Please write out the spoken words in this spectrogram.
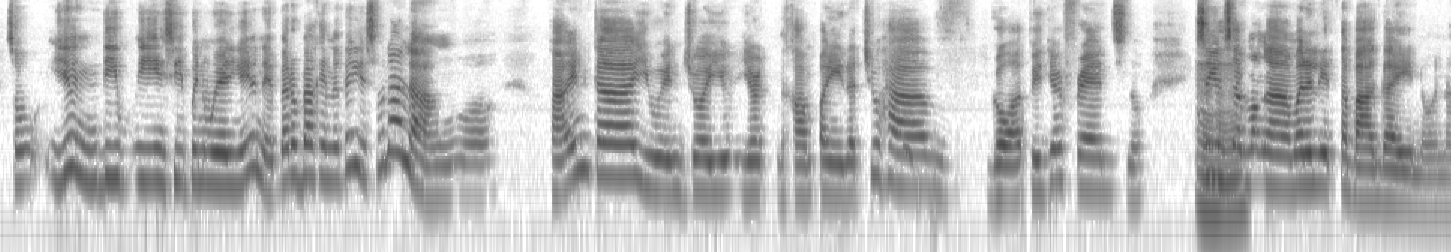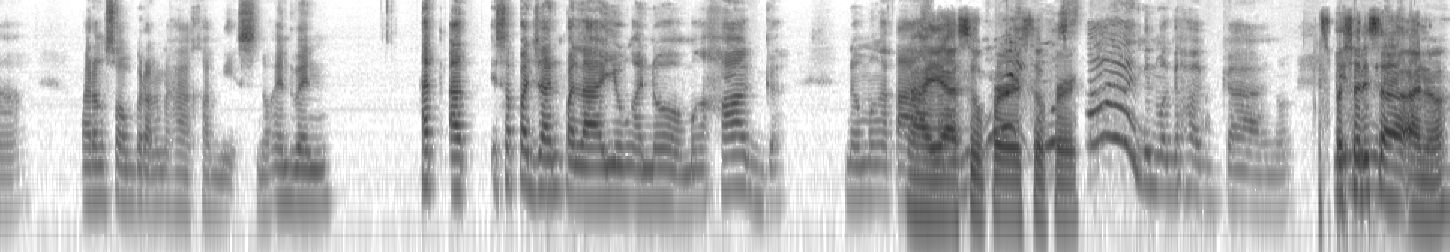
So, yun, hindi iisipin mo yan ngayon eh. Pero back in the days, wala lang. Oh, kain ka, you enjoy your, the company that you have, go out with your friends, no? So, mm-hmm. yun sa mga maliliit na bagay, no, na parang sobrang nakaka-miss, no? And when, at, at isa pa dyan pala yung ano, mga hug, ng mga tao. Ah, yeah, super, oh, super. Fun! Then mag-hug ka, no? Especially sa, ano,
